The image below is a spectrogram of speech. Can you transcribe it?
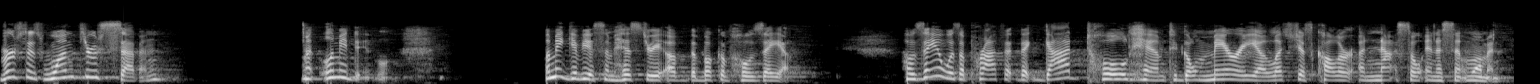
Verses 1 through 7. Let me let me give you some history of the book of Hosea. Hosea was a prophet that God told him to go marry a, let's just call her a not so innocent woman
